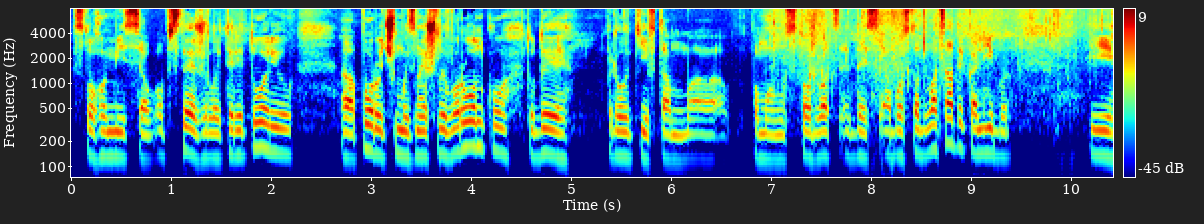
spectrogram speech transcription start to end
з того місця, обстежили територію. Е, Поруч ми знайшли воронку, туди прилетів там, е, по-моєму, 120, десь або 120 калібр, і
